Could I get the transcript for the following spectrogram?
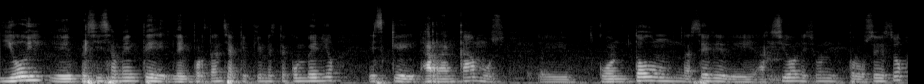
Y hoy eh, precisamente la importancia que tiene este convenio es que arrancamos con toda una serie de acciones, un proceso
